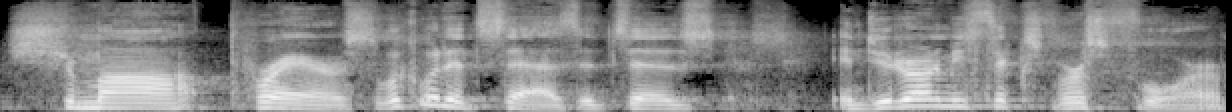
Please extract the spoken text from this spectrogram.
Shema prayer. So look what it says. It says in Deuteronomy 6, verse 4,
